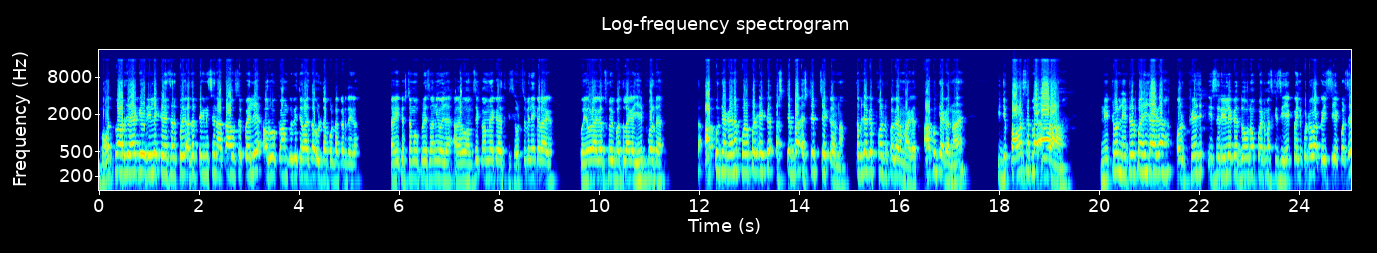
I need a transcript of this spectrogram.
बहुत बार जो है कि रिले कनेक्शन कोई अदर टेक्नीशियन आता है उससे पहले और वो काम करके चला जाता है उल्टा पुल्टा कर देगा। ताकि कस्टमर को परेशानी हो जाए। अगर वो हमसे काम नहीं करे तो किसी और से भी नहीं कराएगा। कोई और आएगा तो उसको भी बतलाएगा, यही फॉल्ट है। तो आपको क्या करना प्रॉपर एक स्टेप बाय स्टेप चेक करना। तब जाके फॉल्ट पकड़ में आएगा। तो आपको क्या करना है कि जो पावर सप्लाई आ रहा है न्यूट्रल न्यूट्रल पर ही जाएगा और फ़ेज़ इस रिले के दोनों पॉइंट में किसी एक पर इनपुट होगा किसी एक पर से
